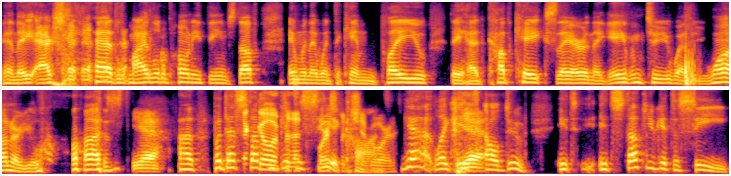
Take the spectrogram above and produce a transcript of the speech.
and they actually had my little pony themed stuff and when they went to kim play you they had cupcakes there and they gave them to you whether you won or you lost Yeah. uh, but that's They're stuff going you get that to see at sportsmanship cons. award. Yeah, like it's Yeah. oh, dude, it's it's stuff you get to see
